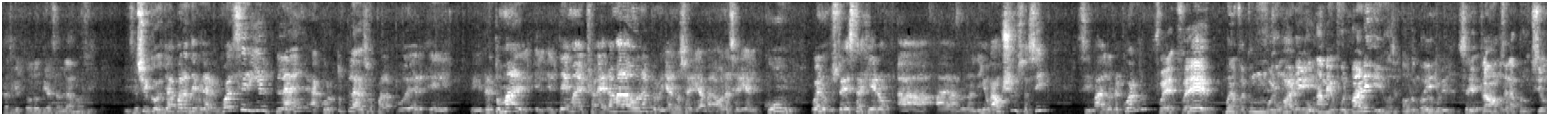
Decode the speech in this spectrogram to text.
casi que todos los días hablamos y, Chicos, ya para terminar, ¿cuál sería el plan a corto plazo para poder eh, eh, retomar el, el- el tema de traer a Maradona, pero ya no sería Maradona, sería el Kun? Bueno, ustedes trajeron a, a Ronaldinho Gaucho, ¿es así? Si mal no recuerdo. Fue, fue, bueno, fue con, Full con- Party. con un amigo Full Party y José Pablo Murillo. Sí. que Trabajamos en la producción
